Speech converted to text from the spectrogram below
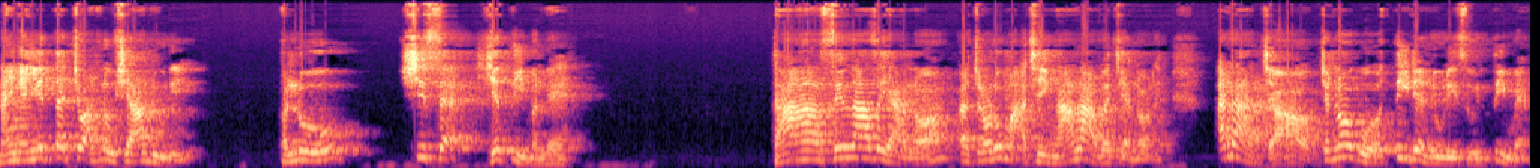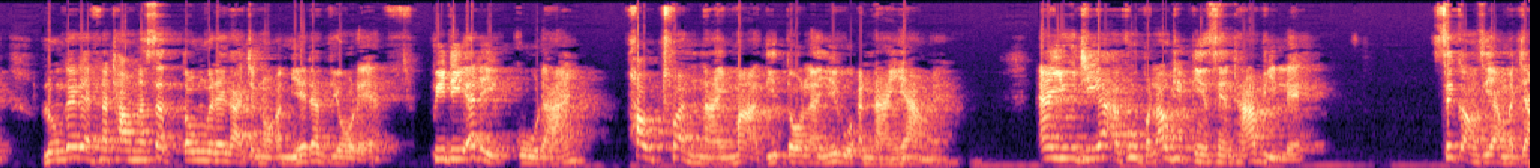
နိုင်ငံရေးတက်ကြွလှုပ်ရှားသူတွေဘလို့ရှစ်ဆက်ရက်တည်မလဲဒါစဉ်းစားစရာနော်အဲကျွန်တော်တို့မှာအချိန်9လပဲကျန်တော့တယ်အဲ့ဒါကြောင့်ကျွန်တော်ကိုအတိတဲ့လူတွေဆိုရင်သိမယ်လွန်ခဲ့တဲ့2023ကတည်းကကျွန်တော်အမြဲတမ်းပြောတယ် PDF တွေကိုယ်တိုင်ဖောက်ထွက်နိုင်မှဒီတော်လှန်ရေးကိုအနိုင်ရမယ် UNG ကအခုဘယ်လောက်ထိပြင်ဆင်ထားပြီလဲစစ်ကောင်စီကမကြ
